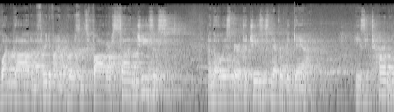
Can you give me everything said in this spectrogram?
One God in three divine persons Father, Son, Jesus, and the Holy Spirit, that Jesus never began. He's eternal.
